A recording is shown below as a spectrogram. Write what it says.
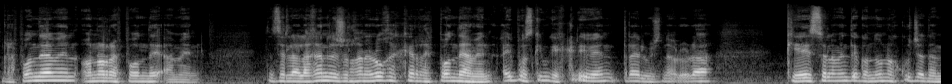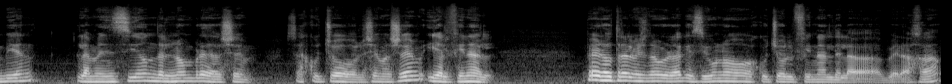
¿Responde amén o no responde amén? Entonces la alaján del Shulchan Aruch es que responde amén. Hay poskim que escriben, trae el Mishnah Brura, que es solamente cuando uno escucha también la mención del nombre de Hashem. O sea, escuchó el Shem Hashem y al final. Pero trae el Mishnah Brura que si uno escuchó el final de la verajá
